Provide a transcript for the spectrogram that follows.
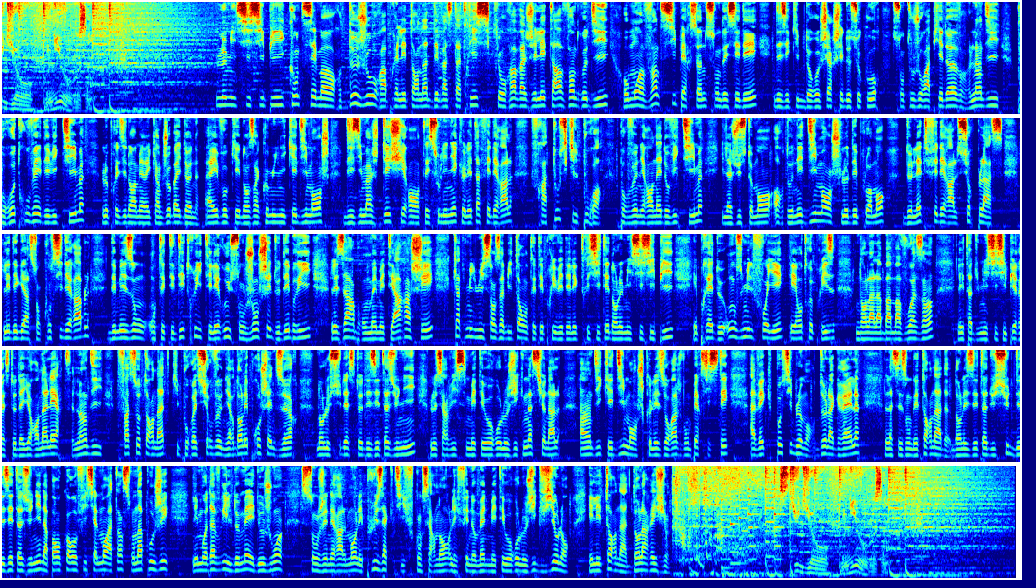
Studio News. Le Mississippi compte ses morts deux jours après les tornades dévastatrices qui ont ravagé l'État vendredi. Au moins 26 personnes sont décédées. Des équipes de recherche et de secours sont toujours à pied d'œuvre lundi pour retrouver des victimes. Le président américain Joe Biden a évoqué dans un communiqué dimanche des images déchirantes et souligné que l'État fédéral fera tout ce qu'il pourra pour venir en aide aux victimes. Il a justement ordonné dimanche le déploiement de l'aide fédérale sur place. Les dégâts sont considérables. Des maisons ont été détruites et les rues sont jonchées de débris. Les arbres ont même été arrachés. 4800 habitants ont été privés d'électricité dans le Mississippi et près de 11 000 foyers et entreprises dans l'Alabama voisin. L'État du Mississippi reste d'ailleurs en alerte lundi face aux tornades qui pourraient survenir dans les prochaines heures dans le sud-est des États-Unis. Le service météorologique national a indiqué dimanche que les orages vont persister avec possiblement de la grêle. La saison des tornades dans les États du sud des États-Unis n'a pas encore officiellement atteint son apogée. Les mois d'avril, de mai et de juin sont généralement les plus actifs concernant les phénomènes météorologiques violents et les tornades dans la région. Studio News.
